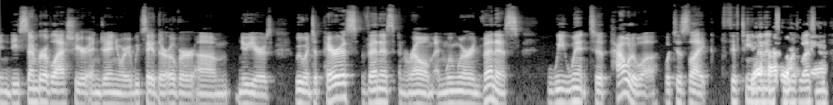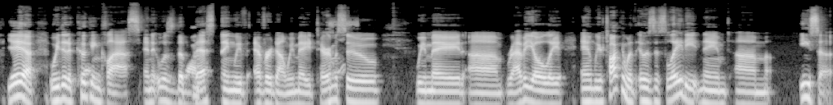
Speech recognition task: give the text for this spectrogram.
in December of last year and January. We stayed there over um, New Year's. We went to Paris, Venice, and Rome. And when we were in Venice, we went to Padua, which is like 15 Yeah, minutes Padua, northwest. yeah. Yeah. we did a cooking class, and it was the Fun. best thing we've ever done. We made tiramisu, we made um, ravioli, and we were talking with it was this lady named um, Isa.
